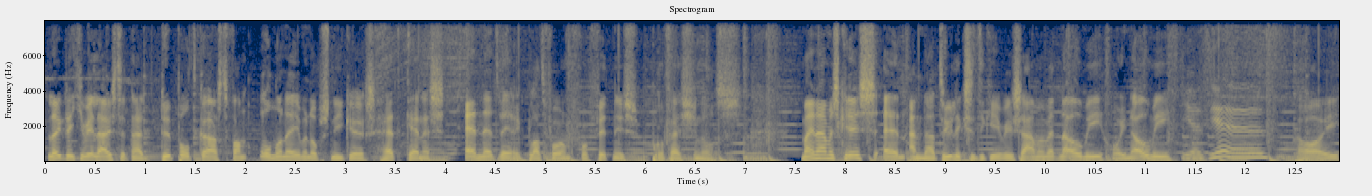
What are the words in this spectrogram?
leuk dat je weer luistert naar de podcast van Ondernemen op Sneakers, het kennis- en netwerkplatform voor fitness professionals. Mijn naam is Chris en, en natuurlijk zit ik hier weer samen met Naomi. Hoi Naomi. Yes, yes. Hoi.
